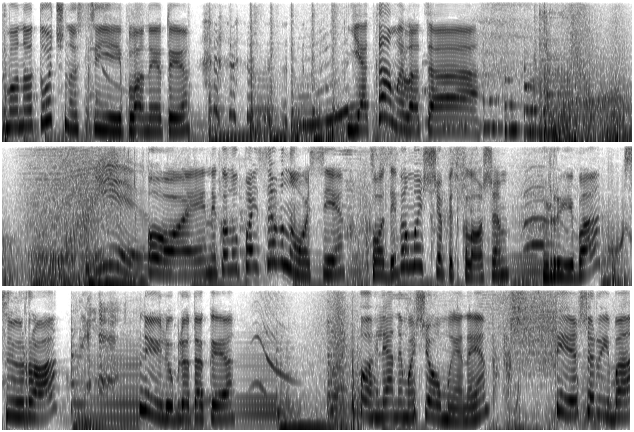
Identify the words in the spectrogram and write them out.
Вона точно з цієї планети. Яка милота! Ой, не колупайся в носі. Подивимось, що під клошем. Риба? Сира? Не люблю таке. Поглянемо, що у мене. Теж риба.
